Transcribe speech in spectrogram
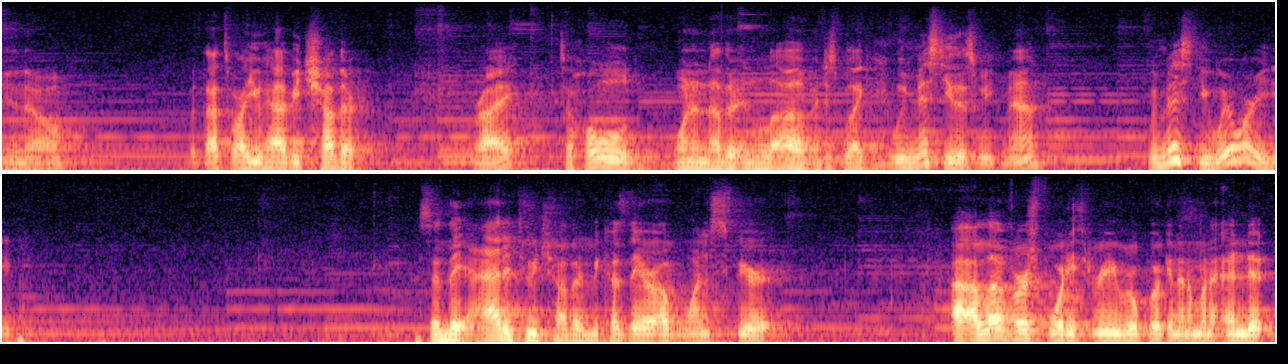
you know? But that's why you have each other, right? To hold one another in love and just be like, hey, we missed you this week, man. We missed you. Where were you? I said they added to each other because they are of one spirit. I love verse 43 real quick, and then I'm going to end it.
